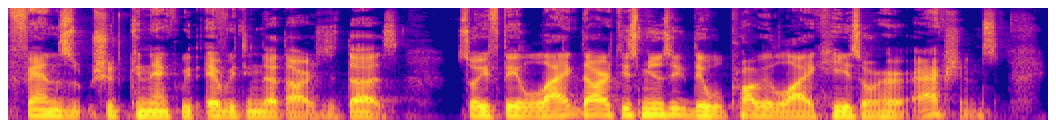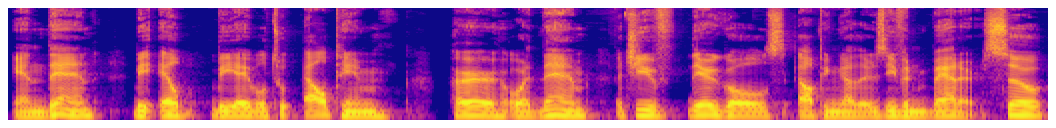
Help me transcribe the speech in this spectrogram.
fans should connect with everything that the artist does. So if they like the artist's music, they will probably like his or her actions, and then be help, be able to help him, her, or them achieve their goals, helping others even better. So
